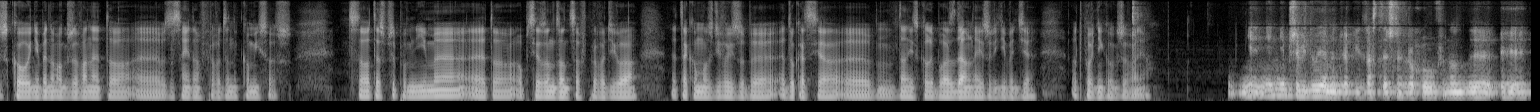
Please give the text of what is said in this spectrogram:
szkoły nie będą ogrzewane, to e, zostanie tam wprowadzony komisarz. Co też przypomnijmy, to opcja rządząca wprowadziła taką możliwość, żeby edukacja w danej szkole była zdalna, jeżeli nie będzie odpowiedniego ogrzewania. Nie, nie, nie przewidujemy tu jakichś drastycznych ruchów. No, y, y,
